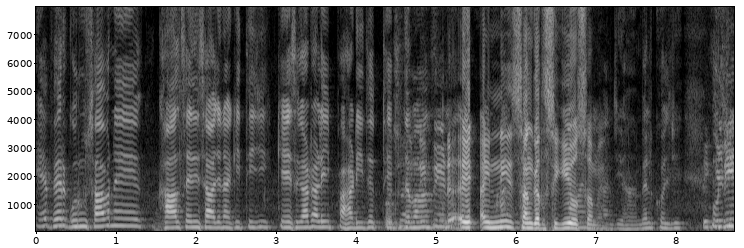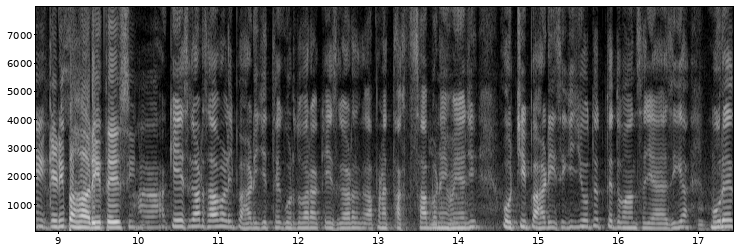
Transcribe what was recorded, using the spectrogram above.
ਇਹ ਫਿਰ ਗੁਰੂ ਸਾਹਿਬ ਨੇ ਖਾਲਸੇ ਦੀ ਸਾਜਨਾ ਕੀਤੀ ਜੀ ਕੇਸਗੜ੍ਹ ਵਾਲੀ ਪਹਾੜੀ ਦੇ ਉੱਤੇ ਦੀਵਾਨ ਭੀੜ ਇਹ- ਇੰਨੀ ਸੰਗਤ ਸੀਗੀ ਉਸ ਸਮੇਂ। ਹਾਂਜੀ ਹਾਂ ਬਿਲਕੁਲ ਜੀ। ਕਿਹੜੀ ਕਿਹੜੀ ਪਹਾੜੀ ਤੇ ਸੀ? ਹਾਂ ਕੇਸਗੜ੍ਹ ਸਾਹਿਬ ਵਾਲੀ ਪਹਾੜੀ ਜਿੱਥੇ ਗੁਰਦੁਆਰਾ ਕੇਸਗੜ੍ਹ ਆਪਣਾ ਤਖਤ ਸਾਹਿਬ ਬਣੇ ਹੋਏ ਆ ਜੀ ਉੱਚੀ ਪਹਾੜੀ ਸੀਗੀ ਜੀ ਉਹਦੇ ਉੱਤੇ ਦੀਵਾਨ ਸਜਾਇਆ ਸੀਗਾ। ਮੂਰੇ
